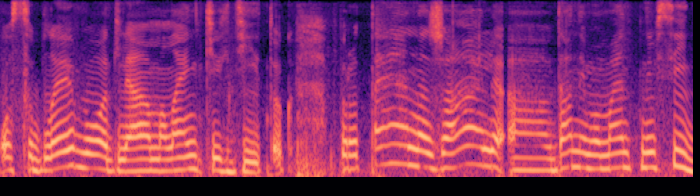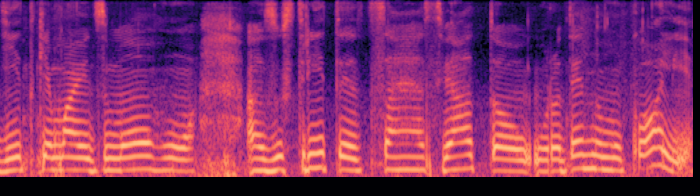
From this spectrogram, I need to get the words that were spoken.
особливо для маленьких діток. Проте, на жаль, в даний момент не всі дітки мають змогу зустріти це свято у родинному колі,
